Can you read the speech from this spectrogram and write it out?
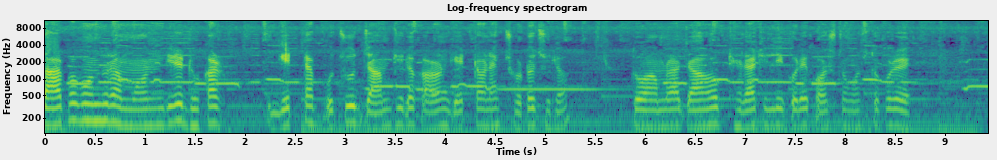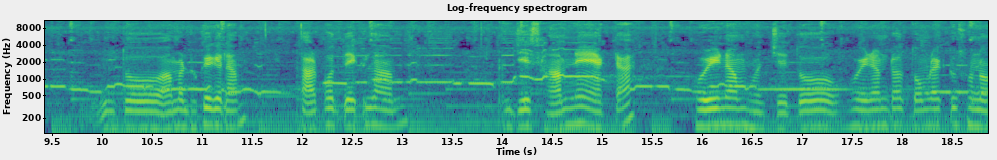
তারপর বন্ধুরা, মন্দিরে ঢোকার গেটটা প্রচুর জাম ছিল, কারণ গেটটা অনেক ছোট ছিল। তো আমরা যা হোক ঠেলাঠেলি করে, কষ্ট মষ্ট করে তো আমরা ঢুকে গেলাম। তারপর দেখলাম যে সামনে একটা হরিনাম হচ্ছে। তো হরিনামটা তোমরা একটু শোনো।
